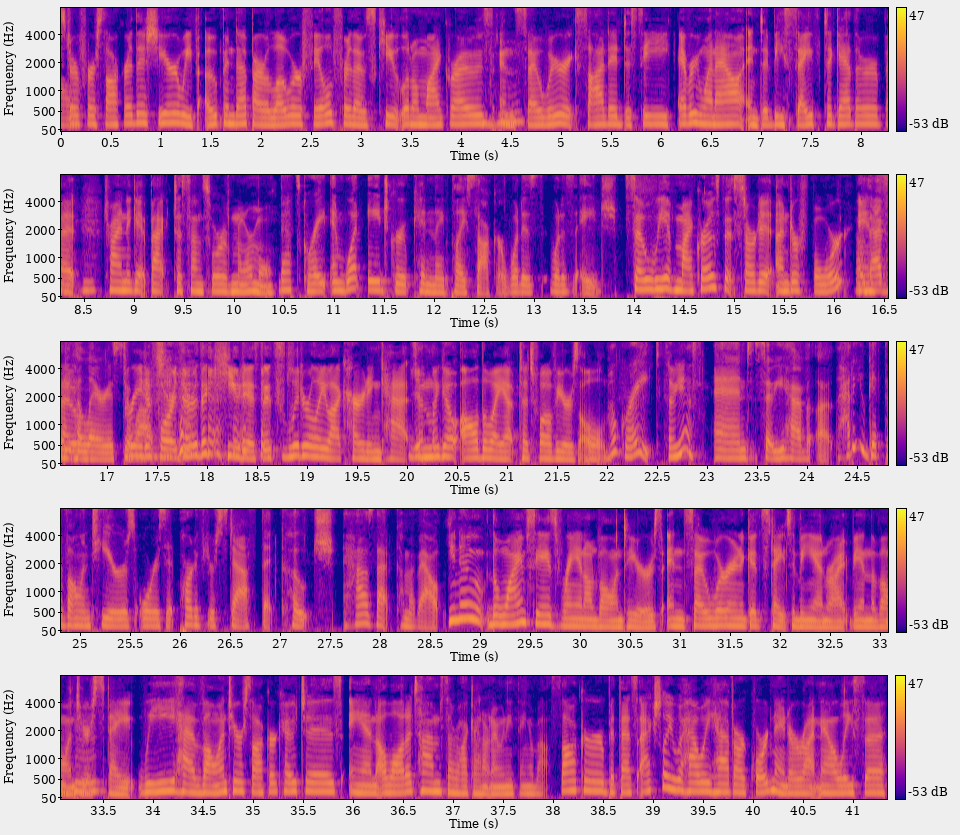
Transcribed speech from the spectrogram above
Register for soccer this year. We've opened up our lower field for those cute little micros. Mm-hmm. And so we're excited to see everyone out and to be safe together, but mm-hmm. trying to get back to some sort of normal. That's great. And what age group can they play soccer? What is what is the age? So we have micros that start at under four. Oh, and that'd so be hilarious. To three watch. to four. They're the cutest. it's literally like herding cats. Yes. And we go all the way up to 12 years old. Oh, great. So, yes. And so you have, uh, how do you get the volunteers or is it part of your staff that coach? How's that come about? You know, the YMCA is ran on volunteers. And so we're in a good state to be in, right? Being the volunteer mm-hmm. state. We have volunteer soccer coaches. And a lot of times they're like, I don't know anything about soccer, but that's actually how we have our coordinator right now, Lisa,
